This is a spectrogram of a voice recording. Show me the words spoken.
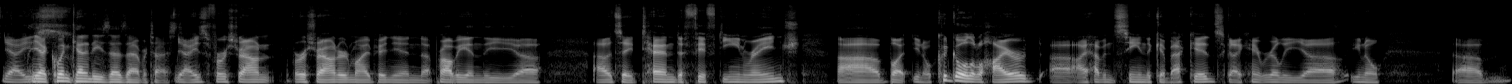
Yeah, he's, yeah, Quinn Kennedy's as advertised. Yeah, he's first round first rounder in my opinion, uh, probably in the uh, I would say ten to fifteen range. Uh, but you know, could go a little higher. Uh, I haven't seen the Quebec kids. I can't really, uh, you know, um,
